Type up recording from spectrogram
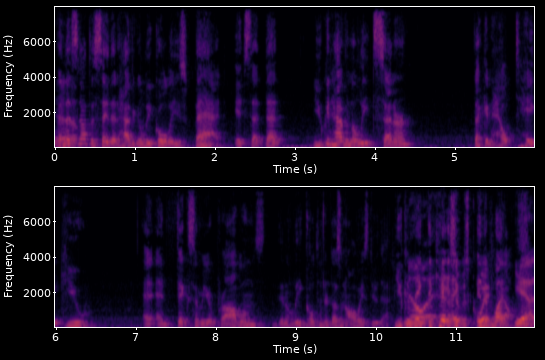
And that's not to say that having elite goalie is bad. It's that that you can have an elite center that can help take you and, and fix some of your problems. An elite goaltender doesn't always do that. You can No, make the case I- it was in quick. the playoffs. Yeah,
